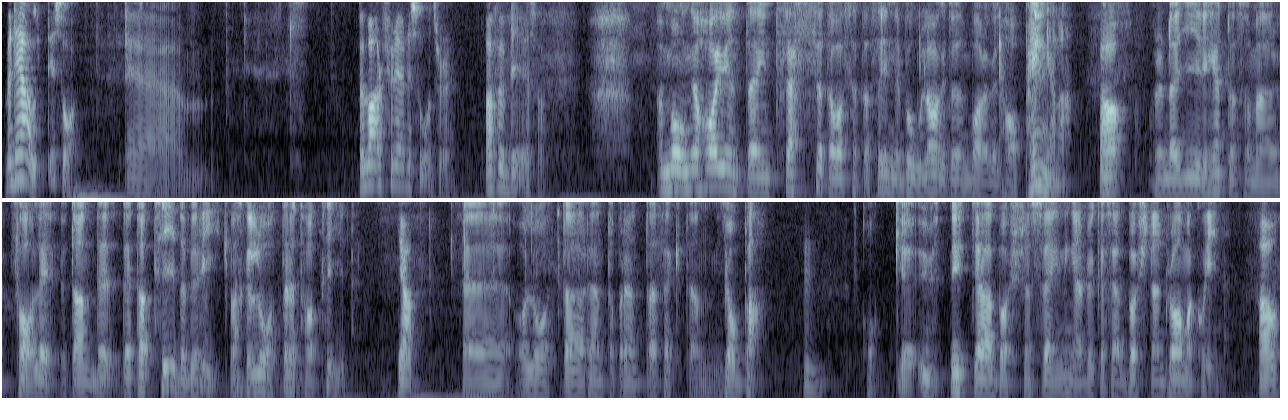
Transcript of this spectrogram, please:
men det är alltid så. Men varför är det så tror du? Varför blir det så? Många har ju inte intresset av att sätta sig in i bolaget utan bara vill ha pengarna. Ja. Och den där girigheten som är farlig. Utan det, det tar tid att bli rik. Man ska låta det ta tid. Ja. Eh, och låta ränta på ränta-effekten jobba. Mm. Och eh, utnyttja börsens svängningar. Jag brukar säga att börsen är en drama queen. Ja.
